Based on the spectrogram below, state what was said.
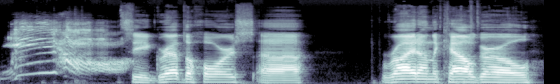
Yeehaw! See, grab the horse, uh ride on the cowgirl.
